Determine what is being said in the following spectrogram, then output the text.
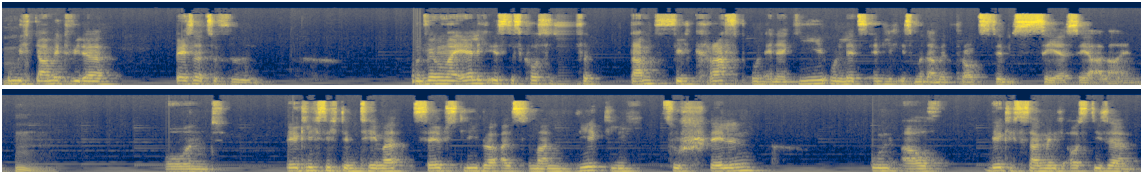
um hm. mich damit wieder besser zu fühlen. Und wenn man mal ehrlich ist, das kostet verdammt viel Kraft und Energie und letztendlich ist man damit trotzdem sehr, sehr allein. Hm. Und wirklich sich dem Thema Selbstliebe als Mann wirklich zu stellen und auch wirklich zu sagen, wenn ich aus dieser,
